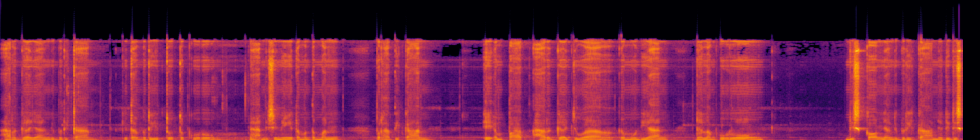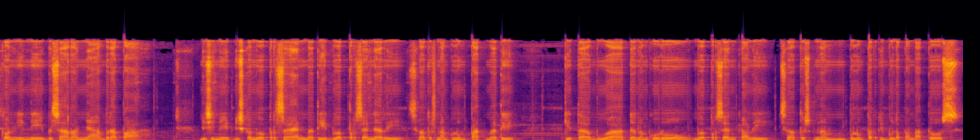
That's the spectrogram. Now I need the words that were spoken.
harga yang diberikan. Kita beri tutup kurung. Nah di sini teman-teman perhatikan E4 harga jual. Kemudian dalam kurung diskon yang diberikan. Jadi diskon ini besarannya berapa? Di sini diskon 2% berarti 2% dari 164 berarti kita buat dalam kurung 2% kali 164.800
